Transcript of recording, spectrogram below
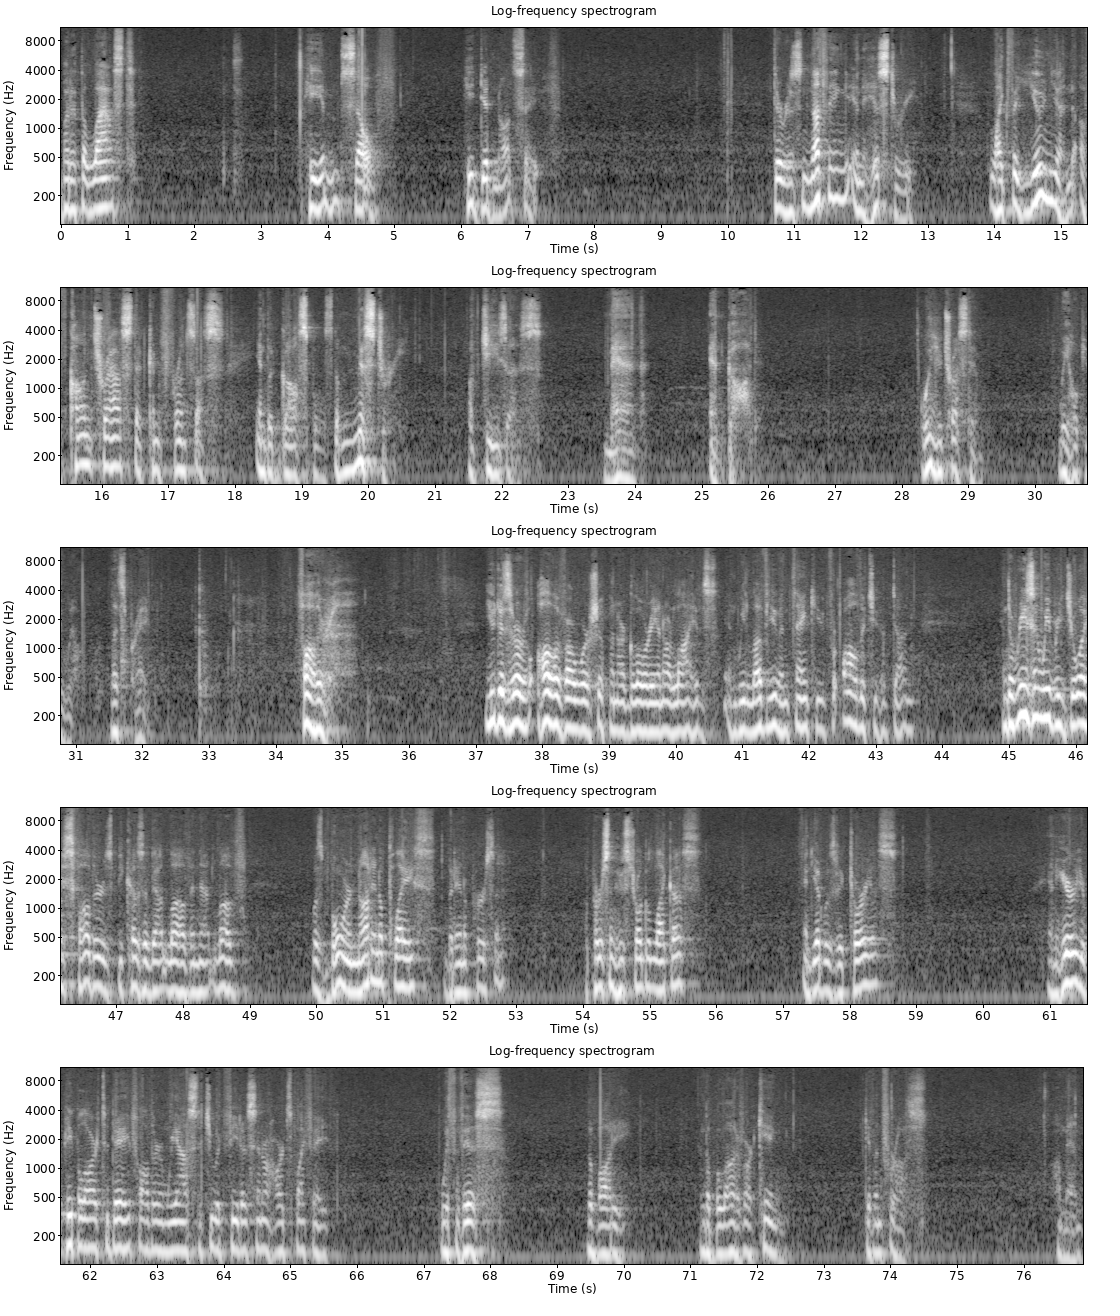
But at the last, he himself, he did not save. There is nothing in history like the union of contrast that confronts us in the Gospels, the mystery of Jesus, man, and God. Will you trust him? We hope you will. Let's pray. Father, you deserve all of our worship and our glory and our lives. And we love you and thank you for all that you have done. And the reason we rejoice, Father, is because of that love. And that love was born not in a place, but in a person. A person who struggled like us and yet was victorious. And here your people are today, Father, and we ask that you would feed us in our hearts by faith with this, the body and the blood of our King given for us. Amen.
